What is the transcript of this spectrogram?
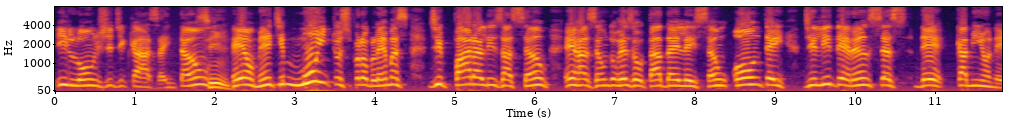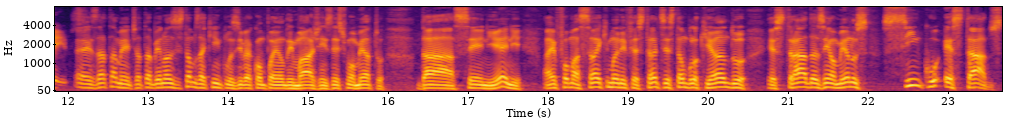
e longe de casa. Então, Sim. realmente, muitos problemas de paralisação em razão do resultado da eleição ontem de lideranças de caminhoneiros. É, exatamente. Já também nós estamos aqui, inclusive, acompanhando imagens neste momento da CNN. A informação é que manifestantes estão bloqueando estradas em ao menos cinco estados.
